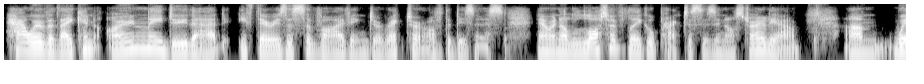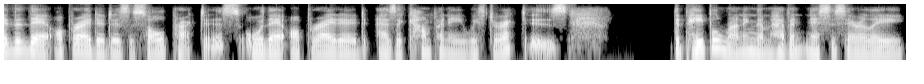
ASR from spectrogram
However, they can only do that if there is a surviving director of the business. Now, in a lot of legal practices in Australia, um, whether they're operated as a sole practice or they're operated as a company with directors, the people running them haven't necessarily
